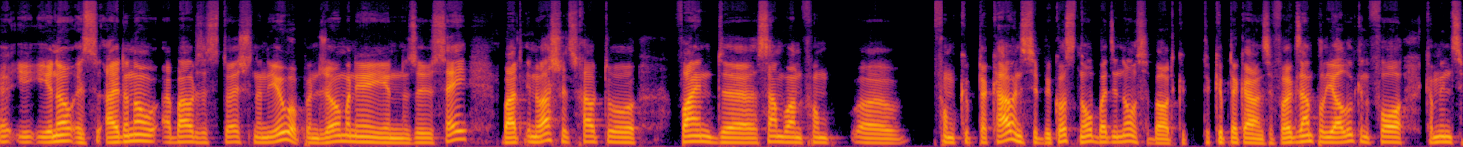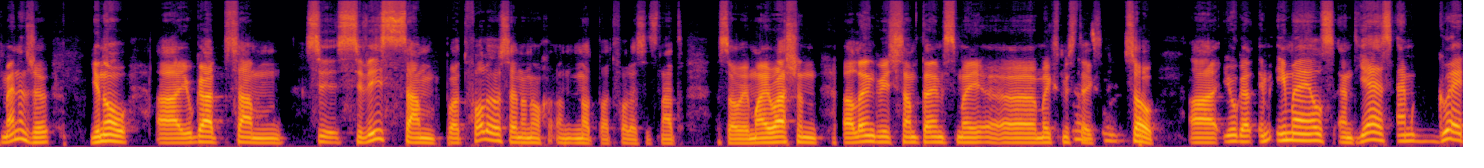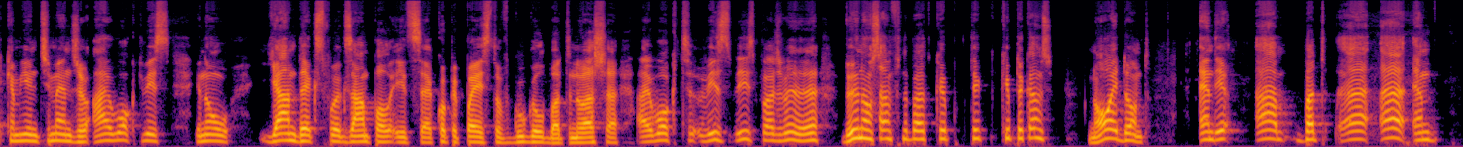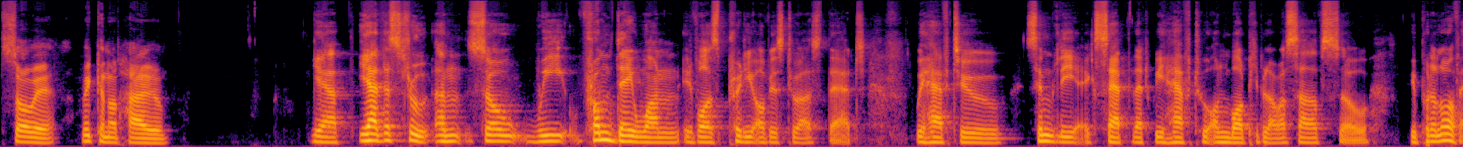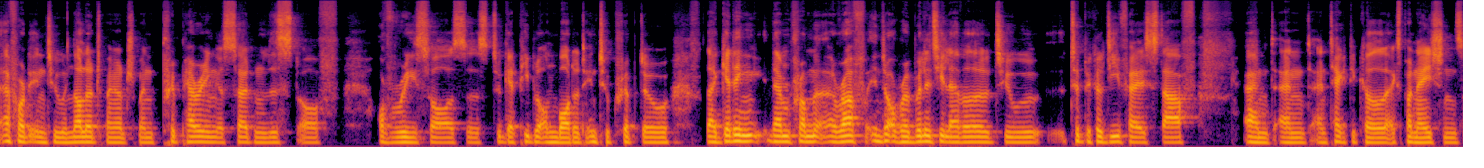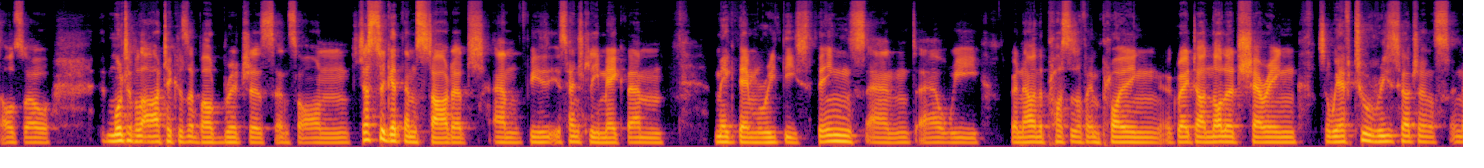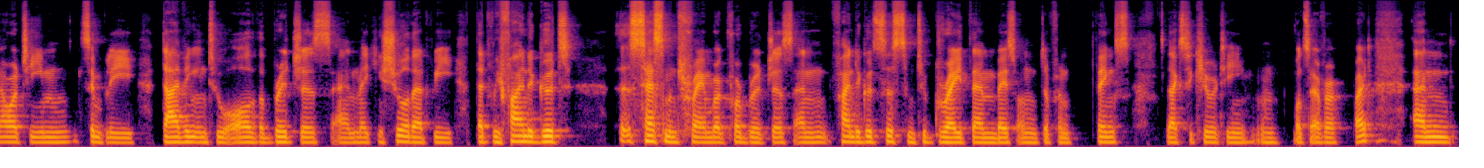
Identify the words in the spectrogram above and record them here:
Uh, you, know, it's I don't know about the situation in Europe, in Germany, in the USA, but in Russia, it's hard to find uh, someone from uh, from cryptocurrency because nobody knows about the cryptocurrency. For example, you are looking for community manager. You know, uh, you got some CVs, some portfolios. I don't know, uh, not portfolios. It's not. Sorry, my Russian uh, language sometimes may uh, makes mistakes. So uh, you got emails, and yes, I'm great community manager. I worked with, you know, Yandex, for example, it's a copy paste of Google, but in Russia, I worked with this project. Do you know something about cryptocurrency? No, I don't. And um, but uh, uh, and sorry, we cannot hire you. Yeah, yeah, that's true. Um, so we from day one, it was pretty obvious to us that we have to simply accept that we have to onboard people ourselves. So we put a lot of effort into knowledge management, preparing a certain list of of resources to get people onboarded into crypto, like getting them from a rough interoperability level to typical DeFi stuff and and and technical explanations. Also, multiple articles about bridges and so on, just to get them started. And we essentially make them make them read these things, and uh, we we're now in the process of employing greater knowledge sharing. So we have two researchers in our team simply diving into all the bridges and making sure that we that we find a good assessment framework for bridges and find a good system to grade them based on different things like security and whatsoever, right? And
